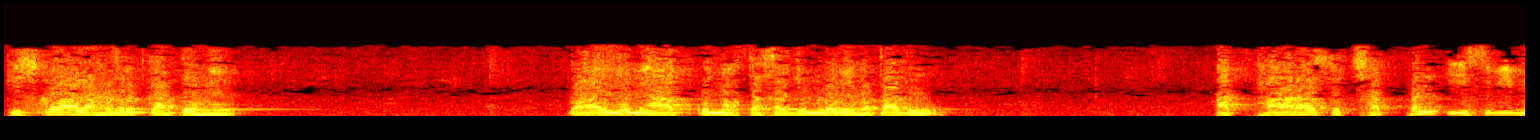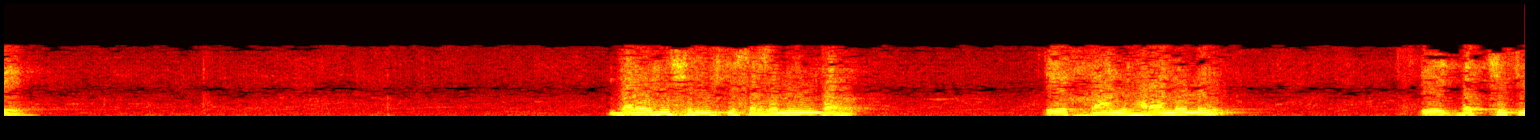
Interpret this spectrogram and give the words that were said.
کس کو اعلی حضرت کہتے ہیں؟ تو آئیے میں آپ کو مختصر جملوں میں بتا دوں۔ اٹھارہ سو چھپن عیسوی میں بریلی شریف کی سرزمین پر ایک خان گھرانے میں ایک بچے کی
